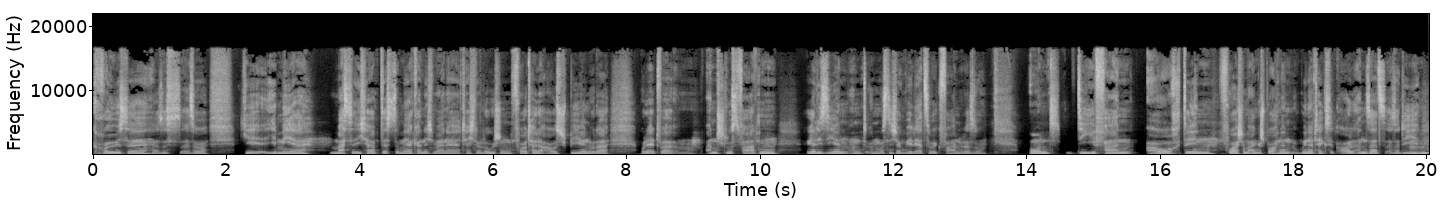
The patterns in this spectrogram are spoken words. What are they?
Größe. Also, es, also je, je mehr Masse ich habe, desto mehr kann ich meine technologischen Vorteile ausspielen oder, oder etwa ähm, Anschlussfahrten realisieren und, und muss nicht irgendwie leer zurückfahren oder so. Und die fahren auch den vorher schon mal angesprochenen Winner Takes It All Ansatz. Also die mhm.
